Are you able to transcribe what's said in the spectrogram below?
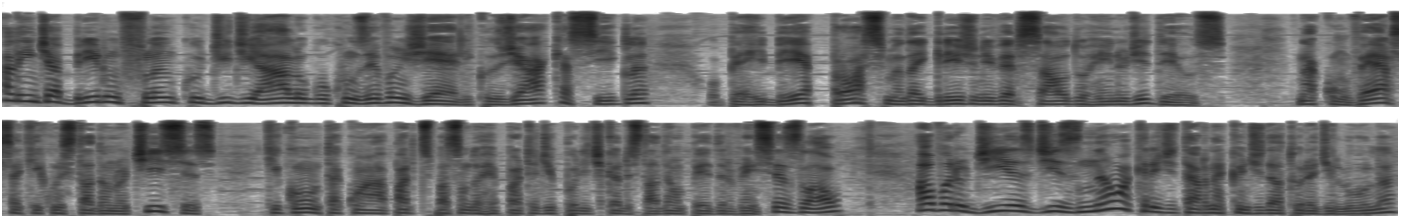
além de abrir um flanco de diálogo com os evangélicos, já que a sigla o PRB é próxima da Igreja Universal do Reino de Deus. Na conversa aqui com o Estadão Notícias, que conta com a participação do repórter de política do Estadão Pedro Venceslau, Álvaro Dias diz não acreditar na candidatura de Lula,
